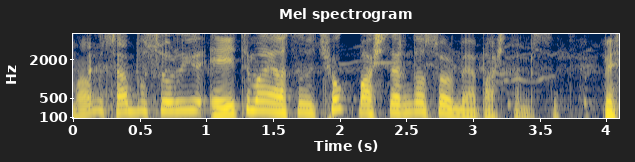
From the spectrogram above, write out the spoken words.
Mahmut sen bu soruyu eğitim hayatının çok başlarında sormaya başlamışsın. Benim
